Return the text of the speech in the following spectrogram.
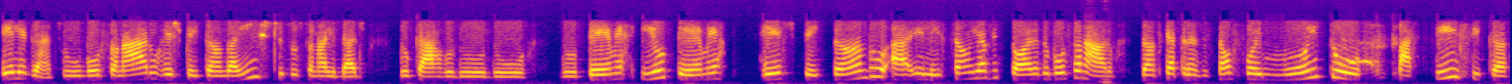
elegante. O Bolsonaro respeitando a institucionalidade do cargo do, do, do Temer e o Temer respeitando a eleição e a vitória do Bolsonaro. Tanto que a transição foi muito pacífica,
